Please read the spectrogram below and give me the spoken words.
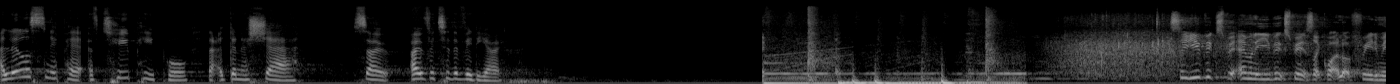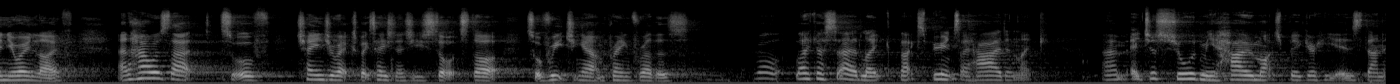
a little snippet of two people that are going to share. So, over to the video. So you've experienced, Emily, you've experienced like quite a lot of freedom in your own life, and how has that sort of changed your expectation as you start start sort of reaching out and praying for others? Well, like I said, like that experience I had, and like um, it just showed me how much bigger he is than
